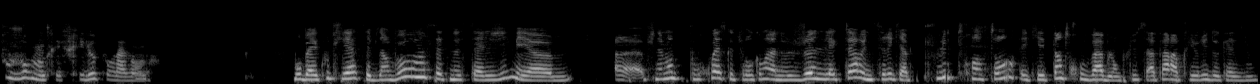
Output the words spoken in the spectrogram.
toujours montrés frileux pour la vendre. Bon, bah écoute, Léa, c'est bien beau, hein, cette nostalgie, mais euh, euh, finalement, pourquoi est-ce que tu recommandes à nos jeunes lecteurs une série qui a plus de 30 ans et qui est introuvable en plus, à part a priori d'occasion?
